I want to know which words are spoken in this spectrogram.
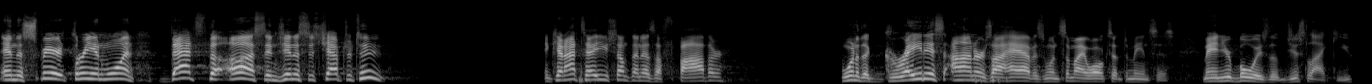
and the Spirit, three in one. That's the us in Genesis chapter 2. And can I tell you something as a father? One of the greatest honors I have is when somebody walks up to me and says, Man, your boys look just like you.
